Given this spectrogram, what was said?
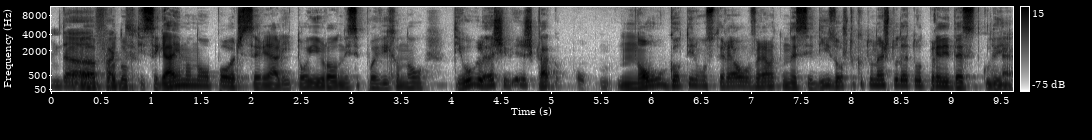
Да, а, факт. продукти. Сега има много повече сериали, то и родни се появиха много. Ти го гледаш и виждаш как много готино остаряло във времето не седи, изобщо като нещо, дето от преди 10 години. Е.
